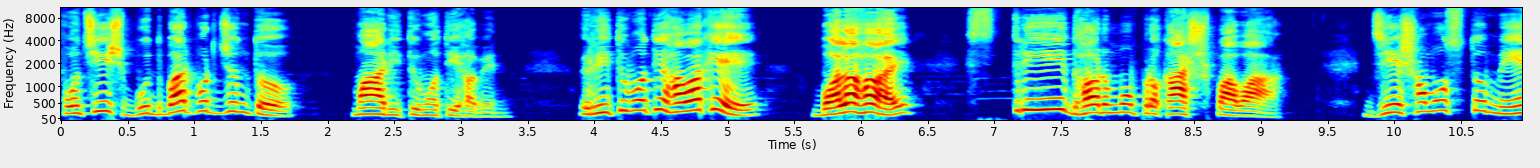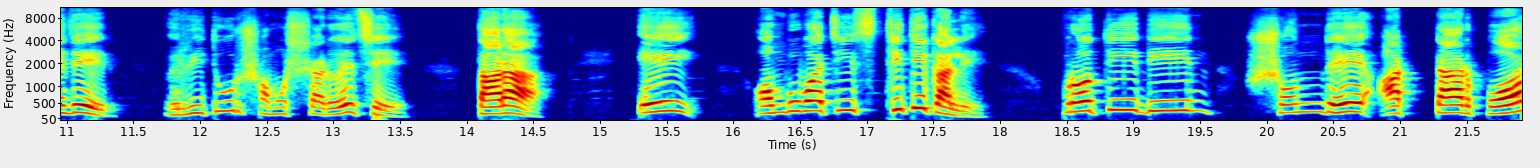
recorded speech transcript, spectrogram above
পঁচিশ বুধবার পর্যন্ত মা ঋতুমতী হবেন। ঋতুমতী হওয়াকে বলা হয় স্ত্রী ধর্ম প্রকাশ পাওয়া। যে সমস্ত মেয়েদের ঋতুর সমস্যা রয়েছে, তারা এই অম্বুবাচী স্থিতিকালে প্রতিদিন সন্ধে আটটার পর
